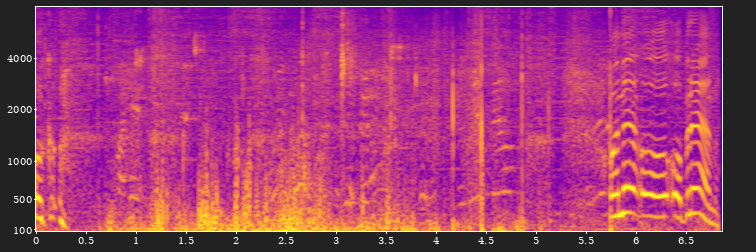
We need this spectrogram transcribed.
Ô, co- Ô, ô, ô, Breno,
